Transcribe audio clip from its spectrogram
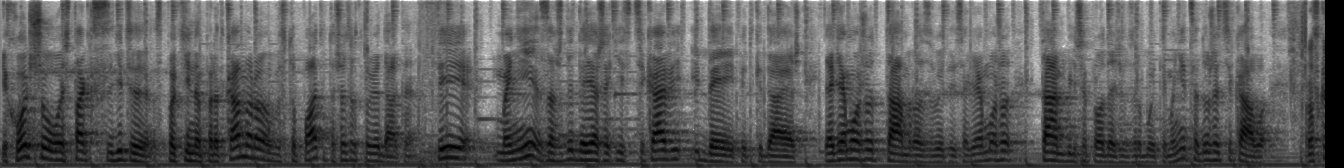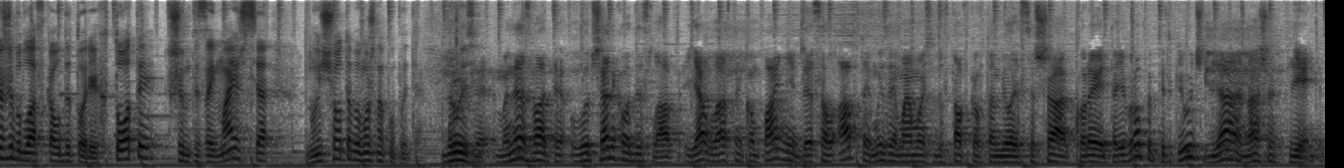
І хочу ось так сидіти спокійно перед камерою, виступати та щось розповідати. Ти мені завжди даєш якісь цікаві ідеї, підкидаєш, як я можу там розвитися, як я можу там більше продажів зробити. Мені це дуже цікаво. Розкажи, будь ласка, аудиторії, хто ти, чим ти займаєшся, ну і що у тебе можна купити? Друзі, мене звати Лученко Владислав. Я власник компанії DSL Auto, і ми займаємося доставкою автомобілів з США, Кореї та Європи під ключ для наших клієнтів.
